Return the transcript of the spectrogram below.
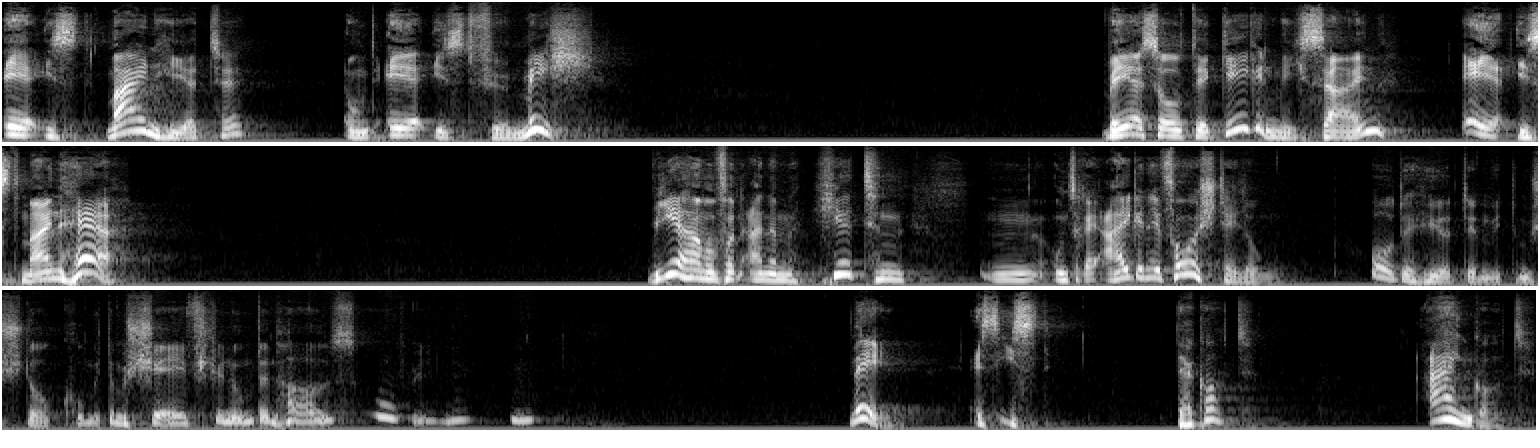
Er ist mein Hirte und er ist für mich. Wer sollte gegen mich sein? Er ist mein Herr. Wir haben von einem Hirten hm, unsere eigene Vorstellung. Oh, der Hirte mit dem Stock und mit dem Schäfchen um den Hals. Oh, hm. nee, es ist der Gott. Ein Gott.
